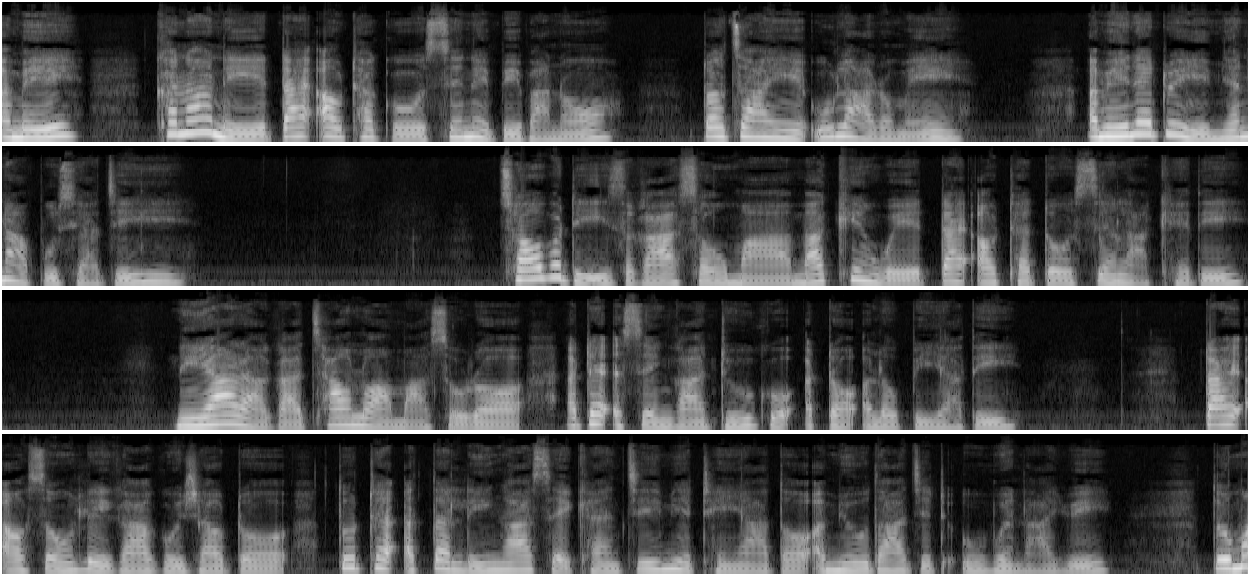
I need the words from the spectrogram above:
အမေခဏနေတိုက်အောက်ထက်ကိုဆင်းနေပေးပါနော်တော့ကြရင်ဥလာတော့မယ်အမေနဲ့တွေ့ရင်မျက်နှာပူစရာကြီးချောဝတီစကားဆုံးမှာမခင်ဝေတိုက်အောက်ထက်တို့ဆင်းလာခဲ့သည် နေရတာက6လွာမှာဆိုတော့အတက်အစင်းကဒူးကိုအတော်အလုပ်ပေးရသည်တိုက်အောက်ဆုံးလှေကားကိုရောက်တော့သူ့ထက်အသက်450ခန့်ကြီးမြင့်ထင်ရသောအမျိုးသားကြီးတူဝင်လာ၍သူမ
